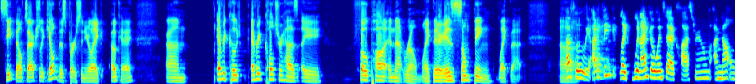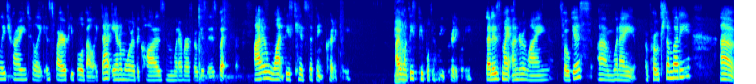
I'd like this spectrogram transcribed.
seatbelts actually killed this person. You're like okay. Um every coach every culture has a faux pas in that realm like there is something like that uh Absolutely. I think like when I go into a classroom, I'm not only trying to like inspire people about like that animal or the cause and whatever our focus is, but I want these kids to think critically. I want these people to think critically. That is my underlying focus um, when I approach somebody. Uh,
